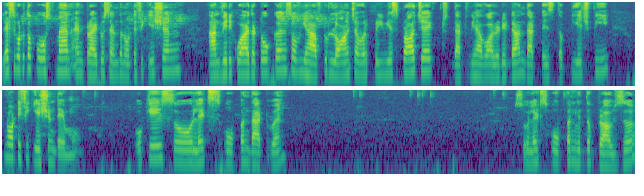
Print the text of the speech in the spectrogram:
Let's go to the postman and try to send the notification. And we require the token. So we have to launch our previous project that we have already done. That is the php notification demo. Okay so let's open that one. So let's open with the browser.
